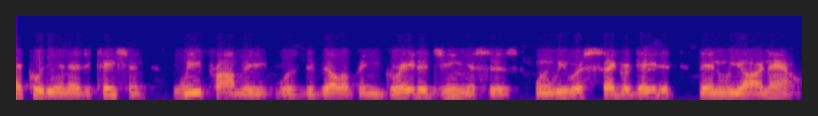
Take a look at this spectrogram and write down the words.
equity in education, we probably was developing greater geniuses when we were segregated than we are now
